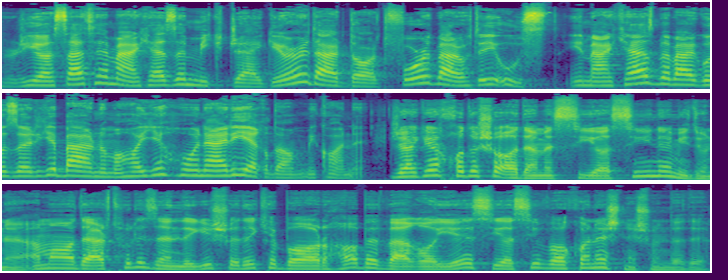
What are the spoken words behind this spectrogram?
ریاست مرکز میک جگر در دارتفورد بر عهده اوست. این مرکز به برگزاری برنامه های هنری اقدام می‌کنه. جگر خودش آدم سیاسی نمی‌دونه اما در طول زندگی شده که بارها به وقایع سیاسی واکنش نشون داده.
